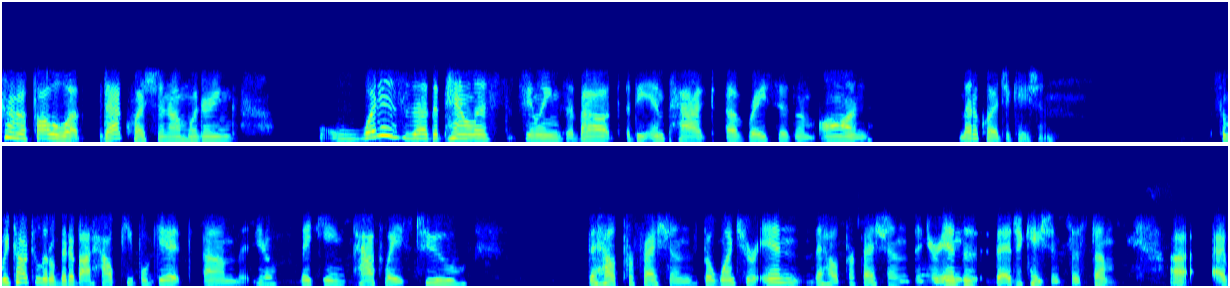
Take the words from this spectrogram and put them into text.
Kind of a follow up to that question, I'm wondering what is the, the panelists' feelings about the impact of racism on medical education? So we talked a little bit about how people get, um, you know, making pathways to the health professions. But once you're in the health professions and you're in the, the education system, uh, I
